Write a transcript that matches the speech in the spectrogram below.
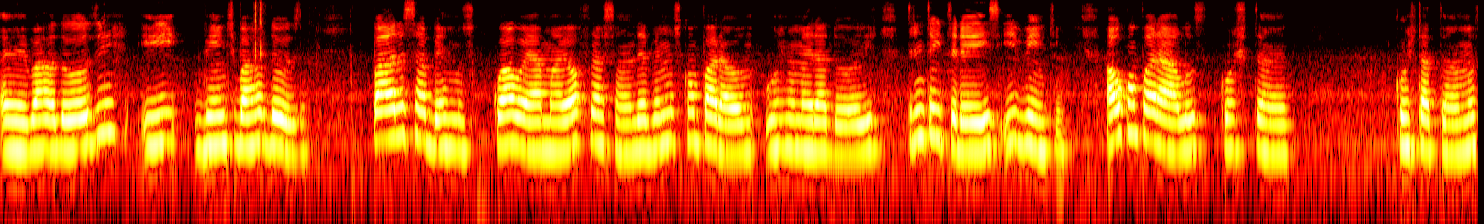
é, barra 12 e 20 barra 12. Para sabermos qual é a maior fração, devemos comparar os numeradores 33 e 20. Ao compará-los, constatamos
